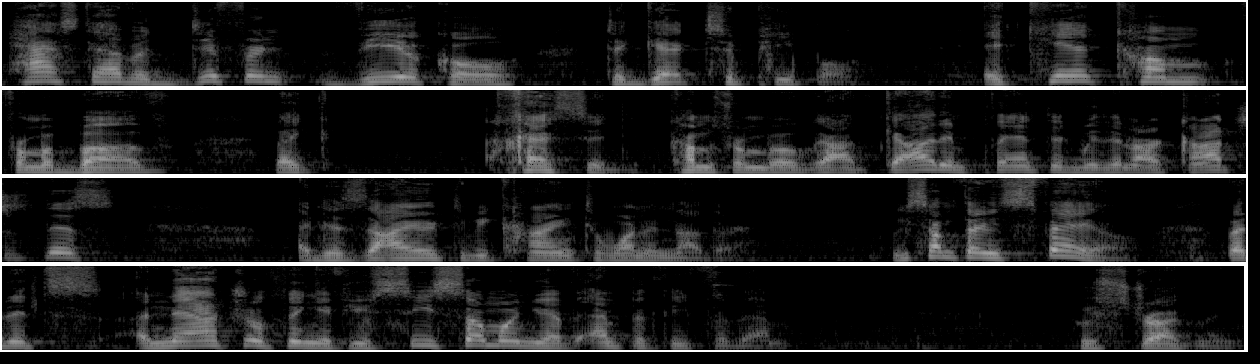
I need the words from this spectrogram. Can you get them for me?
has to have a different vehicle to get to people. It can't come from above, like chesed comes from God. God implanted within our consciousness a desire to be kind to one another. We sometimes fail, but it's a natural thing. If you see someone, you have empathy for them who's struggling.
